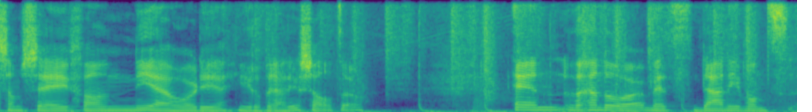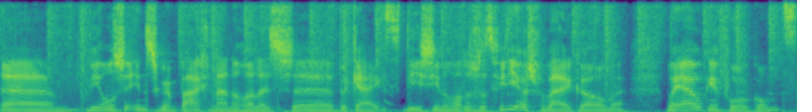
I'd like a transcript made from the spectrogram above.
Some Say van Nia hoorde je hier op Radio Salto. En we gaan door met Dani, want ehm, wie onze Instagram-pagina nog wel eens eh, bekijkt, die zien nog wel eens wat video's voorbij komen, waar jij ook in voorkomt.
